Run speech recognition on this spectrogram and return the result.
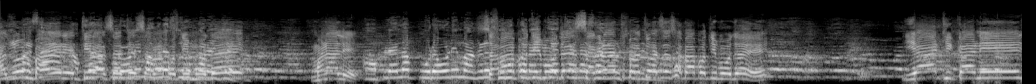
अजून बाहेर येतील असं ते सभापती महोदय म्हणाले. आपल्याला पुरवणी मागणी सभापती महोदय सगळ्यात महत्वाचं सभापती महोदय या ठिकाणी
